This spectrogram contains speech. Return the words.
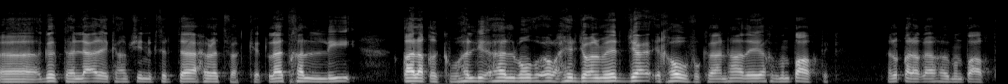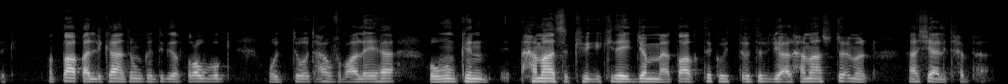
آه قلت اللي عليك أهم شيء إنك ترتاح ولا تفكر؟ لا تخلي قلقك وهل هل الموضوع راح يرجع ولا ما يرجع؟ يخوفك لأن هذا يأخذ من طاقتك. القلق يأخذ من طاقتك. الطاقة اللي كانت ممكن تقدر تروق وت- وتحافظ عليها وممكن حماسك كذا يتجمع طاقتك وت- وترجع الحماس وتعمل الأشياء اللي تحبها.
